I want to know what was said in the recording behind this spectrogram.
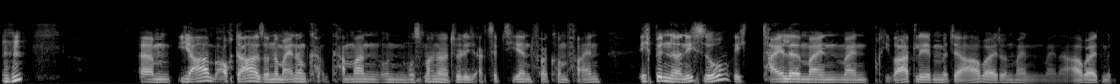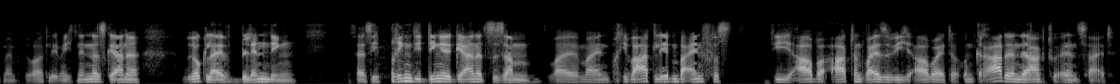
Mhm. Ähm, ja, auch da, so eine Meinung kann, kann, man und muss man natürlich akzeptieren, vollkommen fein. Ich bin da nicht so. Ich teile mein, mein Privatleben mit der Arbeit und mein, meine Arbeit mit meinem Privatleben. Ich nenne das gerne Work-Life-Blending. Das heißt, ich bringe die Dinge gerne zusammen, weil mein Privatleben beeinflusst die Art und Weise, wie ich arbeite. Und gerade in der aktuellen Zeit.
